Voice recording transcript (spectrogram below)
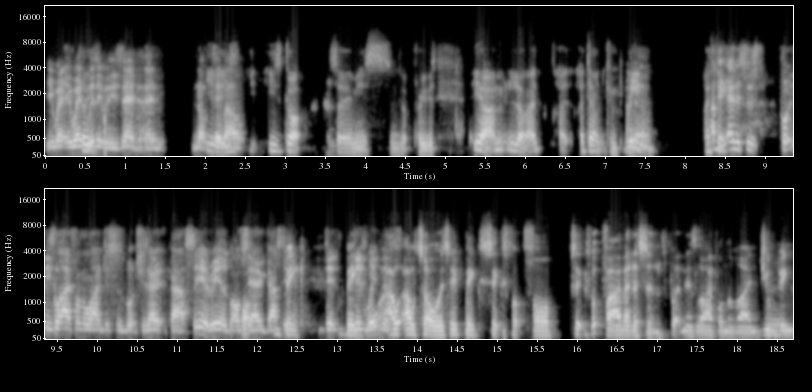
he went he went So with it with his head and then knocked yeah, him he's, out. he's got so he's, he's got previous. Yeah, I mean, look, I I, I don't. Comp- I mean, you know, I, I think, think Ederson's putting his life on the line just as much as Eric Garcia. Really, but obviously What, Eric Garcia big- didn't, Big, didn't witness. how, how tall is he? Big six foot four, six foot five Ederson putting his life on the line, Mm. jumping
